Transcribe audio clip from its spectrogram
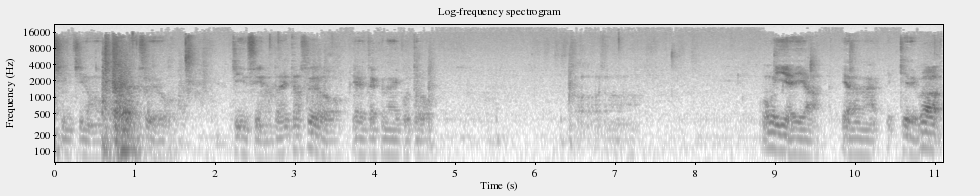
一日の大多数を人生の大多数をやりたくないことをいやいややらなければ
